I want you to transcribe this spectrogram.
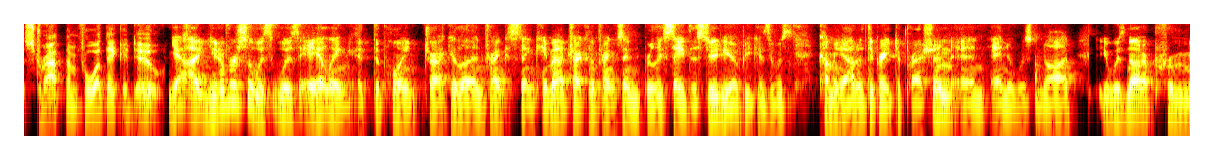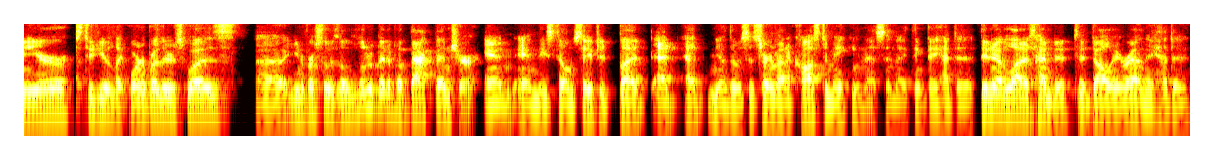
strapped them for what they could do. Yeah, uh, Universal was was ailing at the point Dracula and Frankenstein came out. Dracula and Frankenstein really saved the studio because it was coming out of the Great Depression, and and it was not it was not a premier studio like Warner Brothers was uh, Universal was a little bit of a backbencher, and and these films saved it. But at at you know there was a certain amount of cost to making this, and I think they had to they didn't have a lot of time to, to dolly around. They had to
